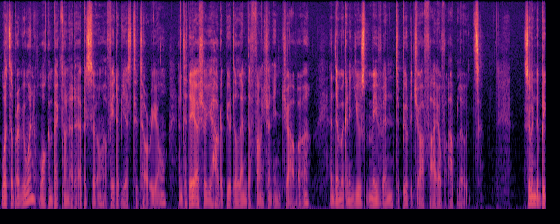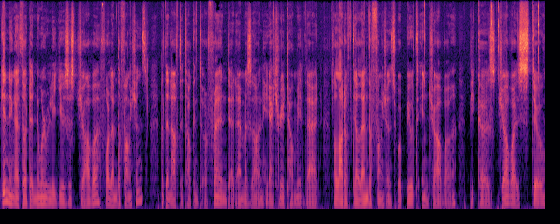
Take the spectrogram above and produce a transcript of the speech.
What's up everyone, welcome back to another episode of AWS tutorial. And today I'll show you how to build a Lambda function in Java. And then we're going to use Maven to build a jar file for uploads. So in the beginning, I thought that no one really uses Java for Lambda functions, but then after talking to a friend at Amazon, he actually told me that a lot of their Lambda functions were built in Java because Java is still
